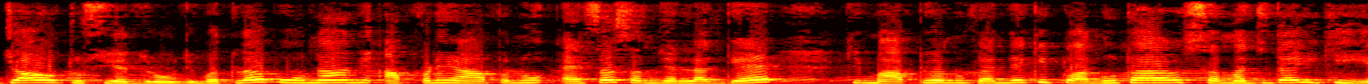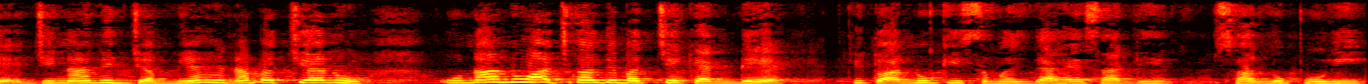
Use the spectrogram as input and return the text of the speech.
ਜਾਓ ਤੁਸੀਂ ਇਧਰੋਂ ਦੀ। ਮਤਲਬ ਉਹਨਾਂ ਨੇ ਆਪਣੇ ਆਪ ਨੂੰ ਐਸਾ ਸਮਝਣ ਲੱਗ ਗਿਆ ਕਿ ਮਾਪਿਓ ਨੂੰ ਕਹਿੰਦੇ ਕਿ ਤੁਹਾਨੂੰ ਤਾਂ ਸਮਝਦਾ ਹੀ ਕੀ ਹੈ? ਜਿਨ੍ਹਾਂ ਨੇ ਜੰਮਿਆ ਹੈ ਨਾ ਬੱਚਿਆਂ ਨੂੰ, ਉਹਨਾਂ ਨੂੰ ਅੱਜਕੱਲ ਦੇ ਬੱਚੇ ਕਹਿੰਦੇ ਹੈ ਕਿ ਤੁਹਾਨੂੰ ਕੀ ਸਮਝਦਾ ਹੈ? ਸਾਡੀ, ਸਾਨੂੰ ਪੂਰੀ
